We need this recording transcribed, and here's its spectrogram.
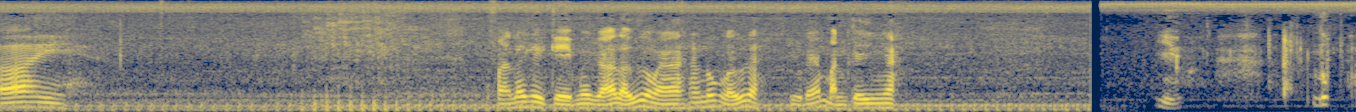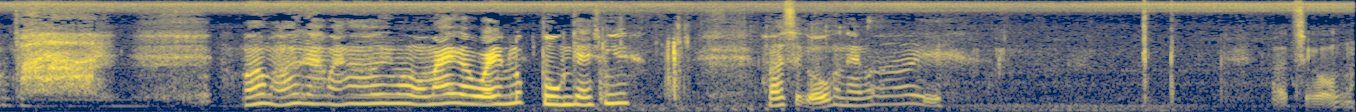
ơi phải lấy cây kìm gỡ lử rồi mà, nó nuốt lử rồi dù đếm mạnh kia nha. Lúc mở mở ra bạn ơi mở máy ra quay lúc tuôn vậy xuống dưới hết sức uổng anh em ơi. Hết sức uổng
